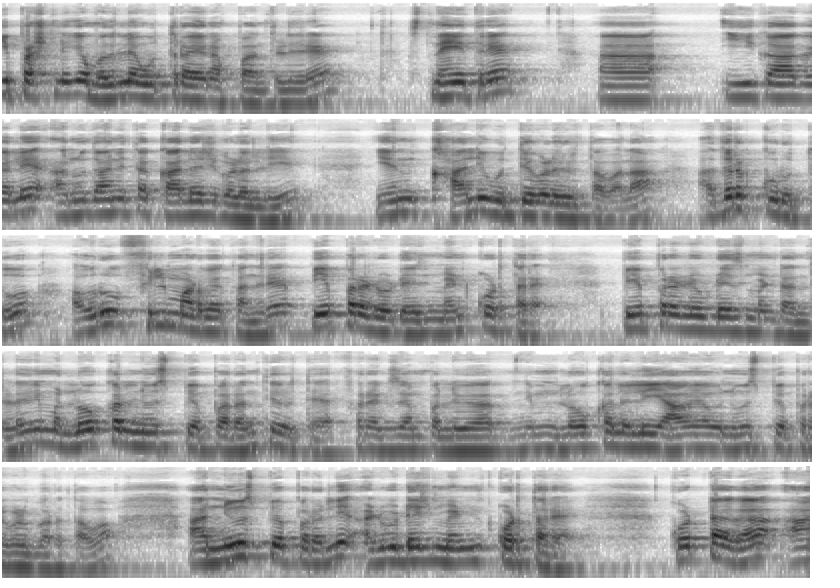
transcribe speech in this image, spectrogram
ಈ ಪ್ರಶ್ನೆಗೆ ಮೊದಲನೇ ಉತ್ತರ ಏನಪ್ಪ ಅಂತೇಳಿದರೆ, ಸ್ನೇಹಿತರೆ ಈಗಾಗಲೇ ಅನುದಾನಿತ ಕಾಲೇಜುಗಳಲ್ಲಿ ಏನು ಖಾಲಿ ಹುದ್ದೆಗಳು ಇರ್ತಾವಲ್ಲ, ಅದರ ಕುರಿತು ಅವರು ಫಿಲ್ ಮಾಡಬೇಕಂದ್ರೆ ಪೇಪರ್ ಅಡ್ವರ್ಟೈಸ್ಮೆಂಟ್ ಕೊಡ್ತಾರೆ. ಪೇಪರ್ ಅಡ್ವರ್ಟೈಸ್ಮೆಂಟ್ ಅಂತೇಳಿ ನಿಮ್ಮ ಲೋಕಲ್ ನ್ಯೂಸ್ ಪೇಪರ್ ಅಂತ ಇರುತ್ತೆ. ಫಾರ್ ಎಕ್ಸಾಂಪಲ್ ನಿಮ್ಮ ಲೋಕಲಲ್ಲಿ ಯಾವ್ಯಾವ ನ್ಯೂಸ್ ಪೇಪರ್ಗಳು ಬರ್ತಾವೋ, ಆ ನ್ಯೂಸ್ ಪೇಪರಲ್ಲಿ ಅಡ್ವರ್ಟೈಸ್ಮೆಂಟ್ ಕೊಡ್ತಾರೆ. ಕೊಟ್ಟಾಗ ಆ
